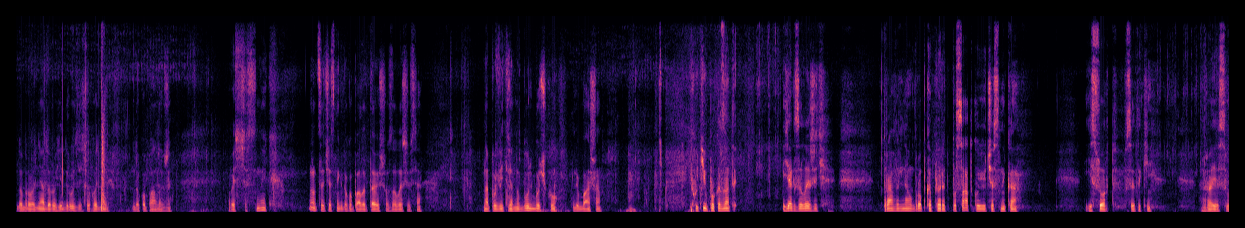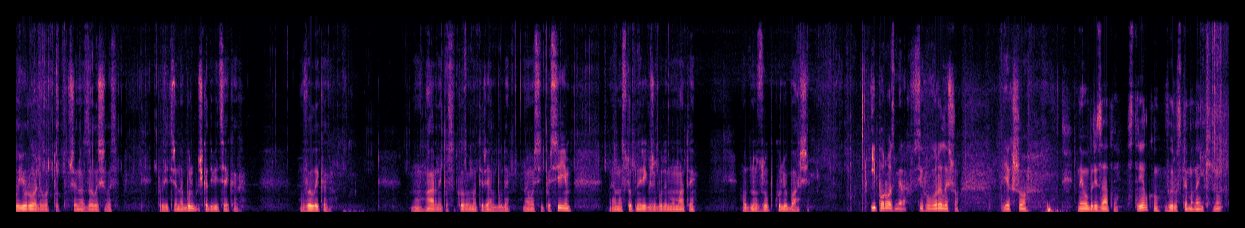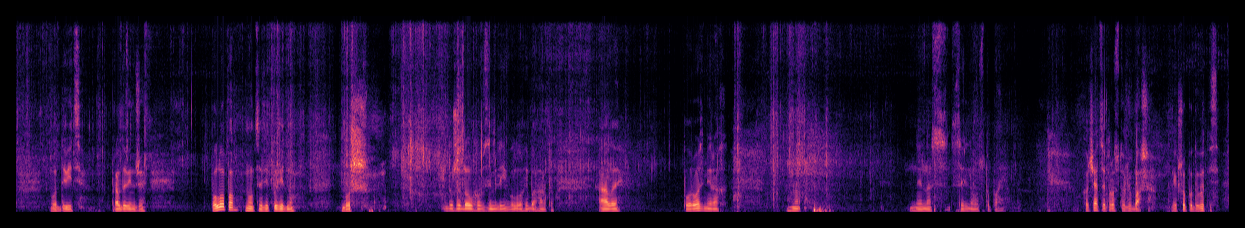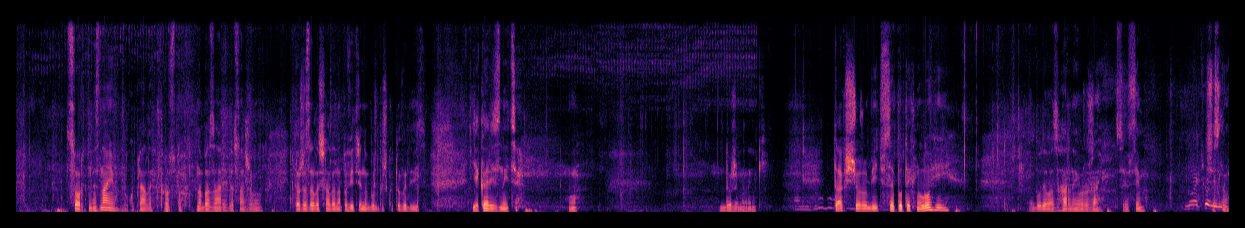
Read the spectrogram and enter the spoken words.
Доброго дня, дорогі друзі. Сьогодні докопали вже весь чесник. Ну, це чесник докопали той, що залишився на повітряну бульбочку Любаша. І хотів показати, як залежить правильна обробка перед посадкою чесника. І сорт все-таки грає свою роль. От тут ще у нас залишилась повітряна бульбочка. Дивіться, яка велика. Ну, гарний посадковий матеріал буде. На осінь посіємо. На наступний рік вже будемо мати одну зубку любаші. І по розмірах. Всі говорили, що якщо не обрізати стрілку, виросте маленький. Ну, от дивіться. Правда, він вже полопав, ну це відповідно, бо ж дуже довго в землі вологи багато. Але по розмірах ну, не нас сильно уступає. Хоча це просто любаша. Якщо подивитись, сорт не знаю, бо купляли просто на базарі, досаджували. Теж залишали на повітряну бульбашку, то ви дивіться, яка різниця. О. Дуже маленький. Так що робіть все по технології. Буде у вас гарний урожай. Це всім Ну а чого щасливо.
